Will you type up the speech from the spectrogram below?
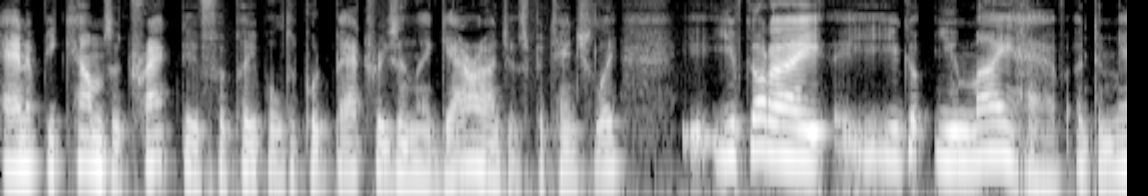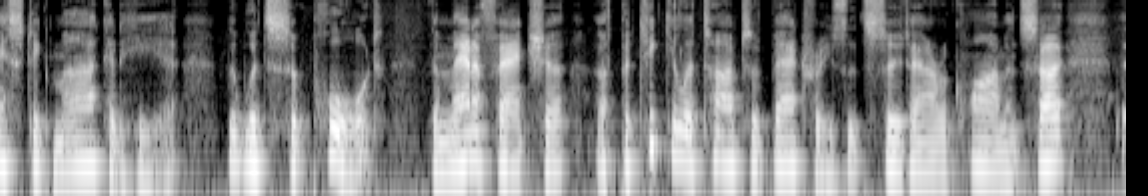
and it becomes attractive for people to put batteries in their garages potentially, you've got a you got you may have a domestic market here that would support the manufacture of particular types of batteries that suit our requirements. So, uh,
